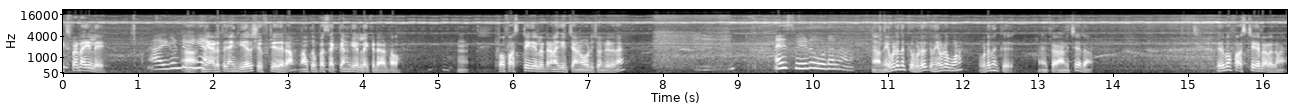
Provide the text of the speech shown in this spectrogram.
എക്സ്പെർട്ട് ആയില്ലേ? ഇനി അടുത്ത് ഞാൻ ഗിയർ ഷിഫ്റ്റ് ചെയ്ത് തരാം നമുക്കിപ്പോൾ സെക്കൻഡ് ഗിയറിലേക്ക് ഇടാം കേട്ടോ. ഇപ്പോൾ ഫസ്റ്റ് ഗിയറിലിട്ടാണ് കിച്ചാണ് ഓടിച്ചുകൊണ്ടിരുന്നത് അതിന് സ്പീഡ് കൂടുതലാണ്. ആ നീ ഇവിടെ നിൽക്ക് ഇവിടെ നിൽക്ക് നീ ഇവിടെ പോണേ. ഇവിടെ നിൽക്ക് ഞാൻ കാണിച്ചു തരാം ഇതിപ്പോൾ ഫസ്റ്റ് ഗിയർ അടക്കണേ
